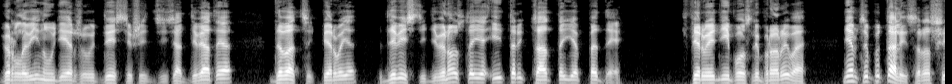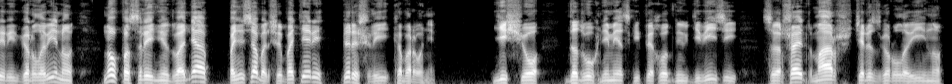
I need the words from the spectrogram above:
горловину удерживают 269-я, 21-я, 290-я и 30-я ПД. В первые дни после прорыва немцы пытались расширить горловину, но в последние два дня, понеся большие потери, перешли к обороне. Еще до двух немецких пехотных дивизий совершают марш через горловину,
